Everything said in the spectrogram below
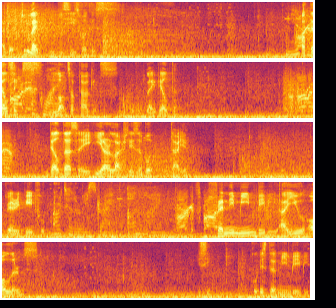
I've got two light PPCs for this. New Hotel target 6, acquired. lots of targets. Like Delta. Affirmative. Delta's a ER large laser boat, Dire. Very painful. Artillery strike online. Target spotted. Friendly meme, baby. Are you all lerms? You see? Who is the mean baby?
